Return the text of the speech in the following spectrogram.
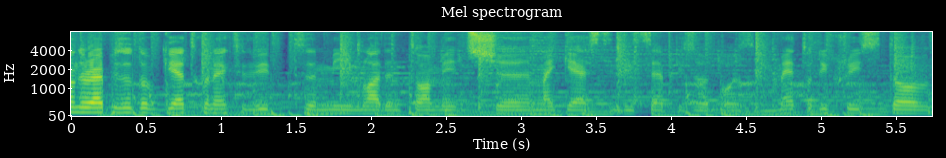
Another episode of Get Connected with me, Mladen Tomic. Uh, my guest in this episode was Metodi Hristov.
